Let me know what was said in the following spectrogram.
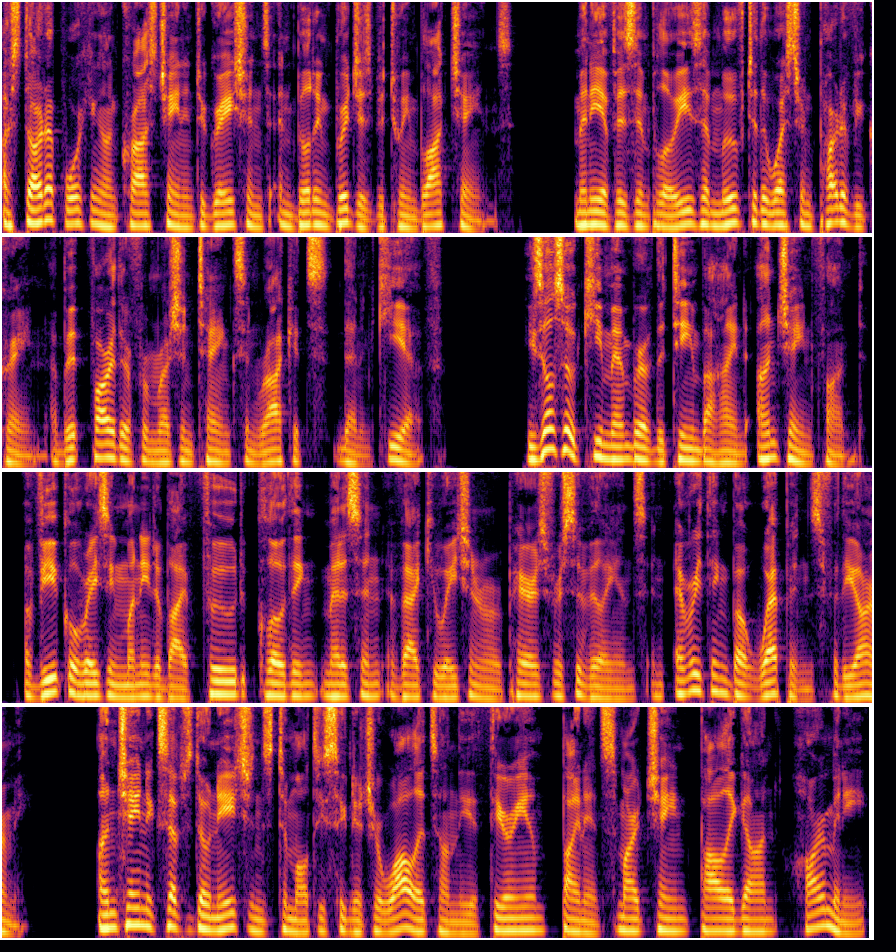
a startup working on cross chain integrations and building bridges between blockchains. Many of his employees have moved to the western part of Ukraine, a bit farther from Russian tanks and rockets than in Kiev. He's also a key member of the team behind Unchained Fund, a vehicle raising money to buy food, clothing, medicine, evacuation, and repairs for civilians, and everything but weapons for the army. Unchained accepts donations to multi signature wallets on the Ethereum, Binance Smart Chain, Polygon, Harmony,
